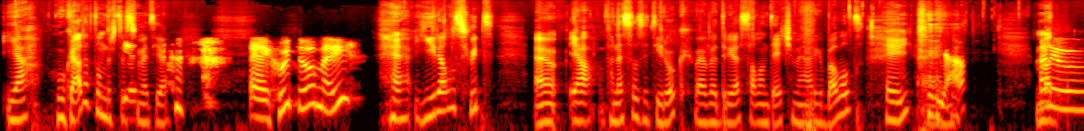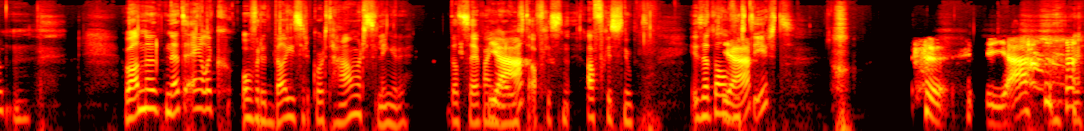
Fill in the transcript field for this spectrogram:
ja, hoe gaat het ondertussen met jou? Eh, goed hoor, met u? Hier alles goed? Eh, ja, Vanessa zit hier ook. We hebben er juist al een tijdje met haar gebabbeld. Hey. Ja. Maar Hallo. we hadden het net eigenlijk over het Belgisch record hamerslingeren. dat zij van Ja. jou heeft afgesno- afgesnoept. Is dat al Ja. verteerd? ja. Het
